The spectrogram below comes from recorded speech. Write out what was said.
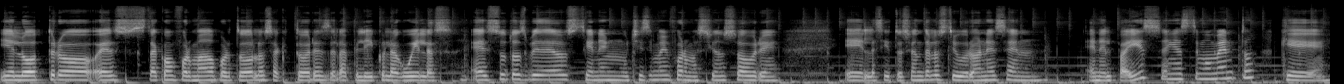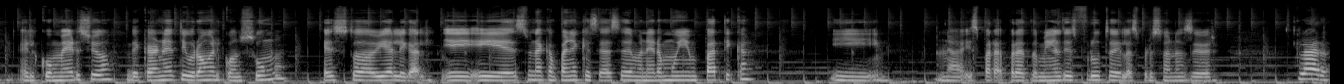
y el otro está conformado por todos los actores de la película Willas. Estos dos videos tienen muchísima información sobre eh, la situación de los tiburones en, el país en este momento, que el comercio de carne de tiburón, el consumo, es todavía legal. Y, es una campaña que se hace de manera muy empática y es para, para también el disfrute de las personas de ver. Claro,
